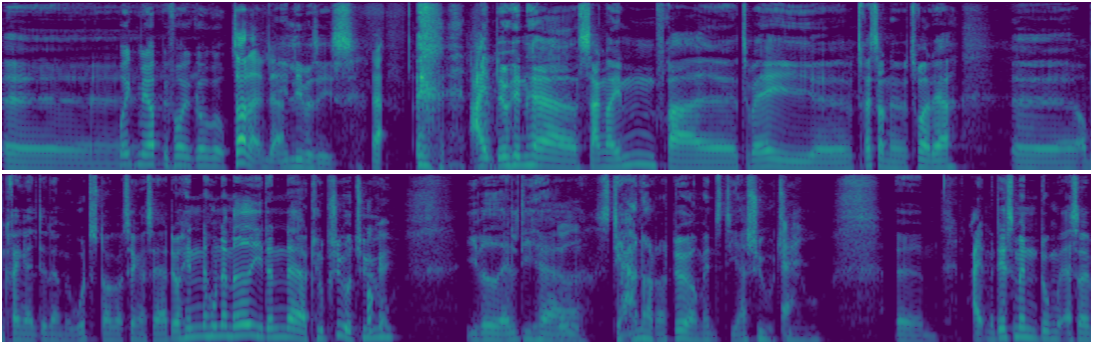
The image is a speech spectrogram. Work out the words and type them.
Øh, Wake me up before you go go. Sådan der. Lige præcis. Ja. Ej, det er jo hende her sangerinden fra øh, tilbage i øh, 60'erne, tror jeg det er. Øh, omkring alt det der med Woodstock og ting og sager. Det var hende, hun er med i den der Klub 27. Okay. I ved, alle de her Døde. stjerner, der dør, mens de er 27. Ja. Øhm, ej, men det er simpelthen... Du, altså,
